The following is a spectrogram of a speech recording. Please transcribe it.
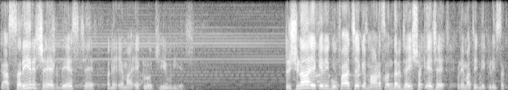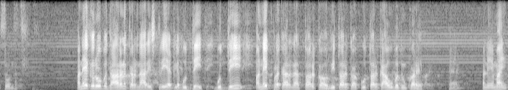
કે આ શરીર છે, એક દેશ છે, અને એમાં એકલો જીવ રહે છે. તૃષ્ણા એક એવી ગુફા છે કે માણસ અંદર જઈ શકે છે, પણ એમાંથી નીકળી શકતો નથી. અનેક રૂપ ધારણ કરનારી સ્ત્રી એટલે બુદ્ધિ. બુદ્ધિ અનેક પ્રકારના તર્ક, વિતર્ક, કુતર્ક આવું બધું કરે. અને એમાંય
